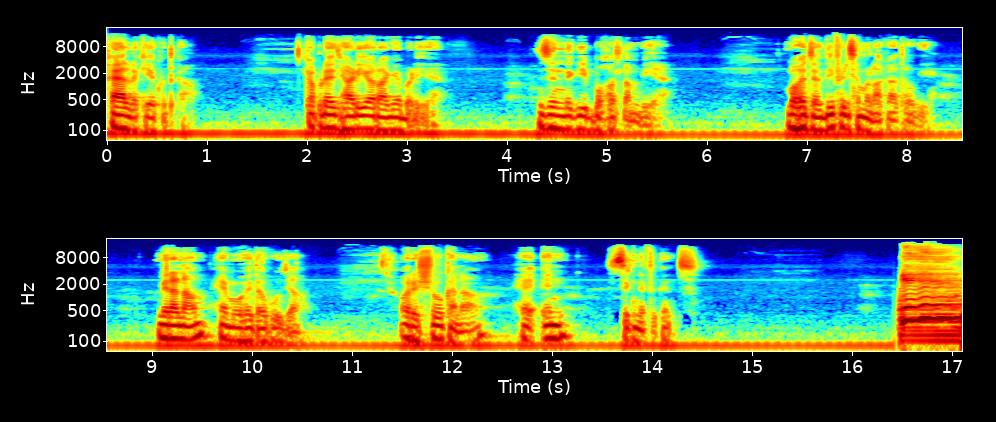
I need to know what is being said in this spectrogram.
ख्याल रखिए खुद का। कपड़े झाड़िए और आगे बढ़िए। ज़िंदगी बहुत लंबी है। बहुत जल्दी फिर से मुलाकात होगी। मेरा नाम है मोहित आहूजा और इस शो का नाम है इन सिग्निफिकेंस Insignificance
